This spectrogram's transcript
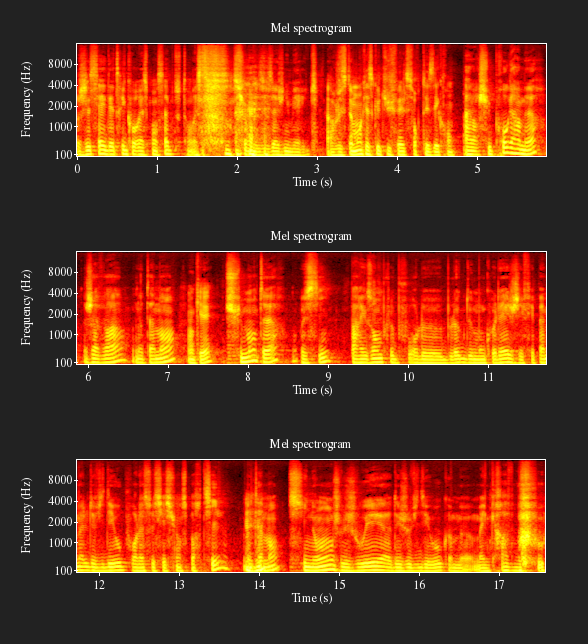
j'essaye d'être éco-responsable tout en restant sur mes usages numériques. Alors justement, qu'est-ce que tu fais sur tes écrans? Alors je suis programmeur, Java notamment. Ok. Je suis monteur aussi. Par exemple, pour le blog de mon collège, j'ai fait pas mal de vidéos pour l'association sportive, mhm. notamment. Sinon, je jouer à des jeux vidéo comme euh, Minecraft beaucoup.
